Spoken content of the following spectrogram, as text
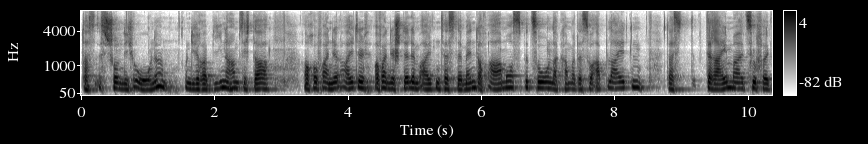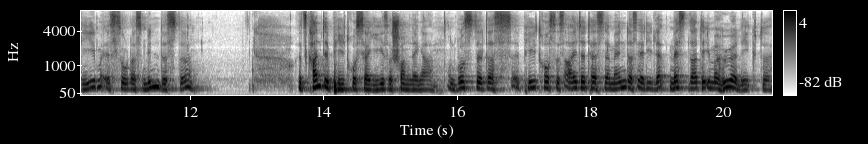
das ist schon nicht ohne. Und die Rabbiner haben sich da auch auf eine, alte, auf eine Stelle im Alten Testament, auf Amos bezogen. Da kann man das so ableiten, dass dreimal zu vergeben ist so das Mindeste. Jetzt kannte Petrus ja Jesus schon länger und wusste, dass Petrus das Alte Testament, dass er die Messlatte immer höher legte.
